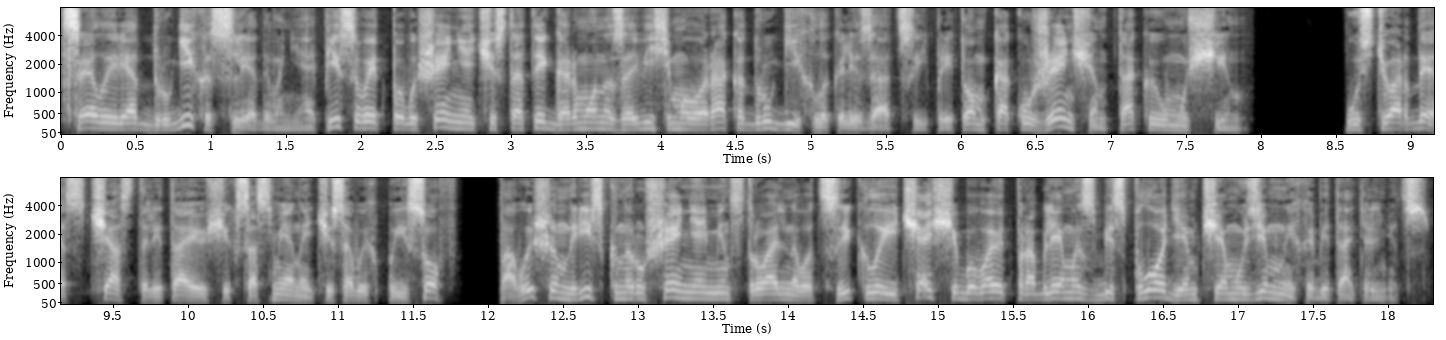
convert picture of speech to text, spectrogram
Целый ряд других исследований описывает повышение частоты гормонозависимого рака других локализаций, при том как у женщин, так и у мужчин. У стюардесс, часто летающих со сменой часовых поясов, Повышен риск нарушения менструального цикла и чаще бывают проблемы с бесплодием, чем у земных обитательниц.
